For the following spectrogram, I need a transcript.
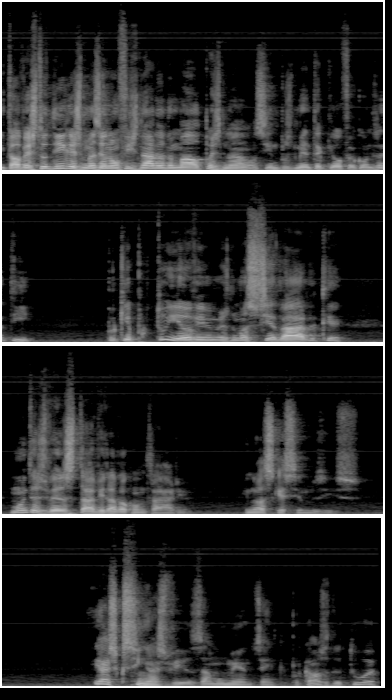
E talvez tu digas, mas eu não fiz nada de mal, pois não, simplesmente aquele foi contra ti. Porquê? Porque tu e eu vivemos numa sociedade que muitas vezes está virada ao contrário. E nós esquecemos isso. E acho que sim, às vezes há momentos em que, por causa da tua,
